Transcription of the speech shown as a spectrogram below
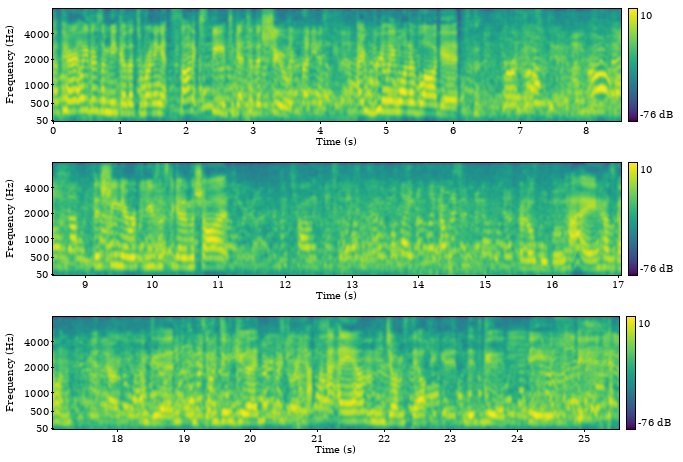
Apparently, there's a Mika that's running at sonic speed to get to this shoot. I'm ready to see that. I really want to vlog it. This Shinya refuses to get in the shot. You're my child, I can't say that to you. But like, like Hello, boo boo. Hi, how's it going? Good, how are you? I'm good. I'm, I'm doing good. I, I am. I'm enjoying myself. It's good. Yeah.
